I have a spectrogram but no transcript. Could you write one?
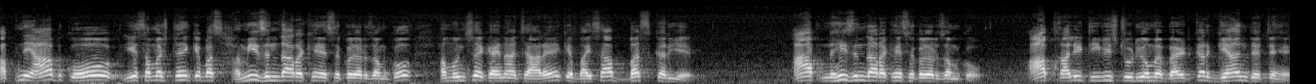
अपने आप को, ये समझते हैं कि बस हम ही ज़िंदा रखें सेकुलरिज्म को, हम उनसे कहना चाह रहे हैं कि भाई साहब, बस करिए। आप नहीं ज़िंदा रखें सेकुलरिज्म को। आप खाली टीवी स्टूडियो में बैठकर ज्ञान देते हैं।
